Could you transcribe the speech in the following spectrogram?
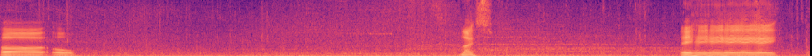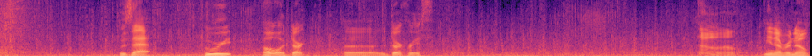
Uh, oh. Nice. Hey, hey, hey, hey, hey, hey. Who's that? Who are you? Oh, a dark, uh, dark wraith. I don't know. You never know.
